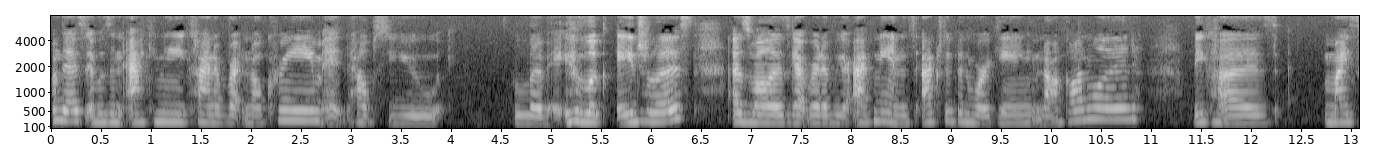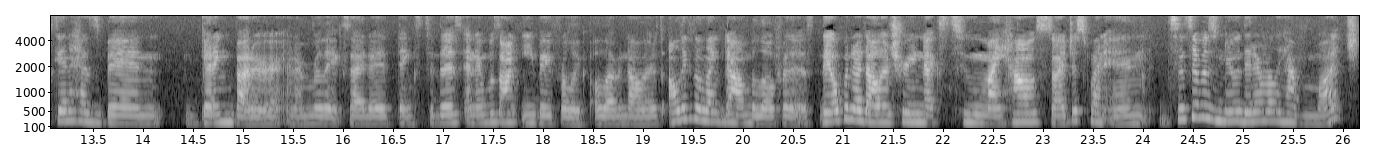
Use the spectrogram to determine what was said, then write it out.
On this, it was an acne kind of retinol cream. It helps you live look ageless as well as get rid of your acne and it's actually been working knock on wood because my skin has been getting better and I'm really excited thanks to this and it was on eBay for like $11. I'll leave the link down below for this. They opened a Dollar Tree next to my house so I just went in. Since it was new they didn't really have much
